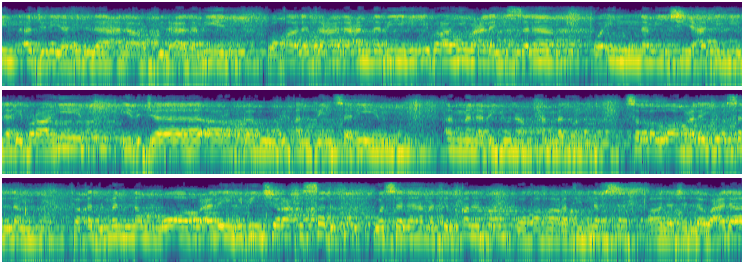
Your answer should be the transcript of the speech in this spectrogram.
إن أجري إلا على رب العالمين. وقال تعالى عن نبيه إبراهيم عليه السلام وإن من شيعته لإبراهيم إذ جاء ربه بقلب سليم. أما نبينا محمد صلى الله عليه وسلم فقد من الله عليه انشراح الصدر وسلامة القلب وطهارة النفس. قال جل وعلا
